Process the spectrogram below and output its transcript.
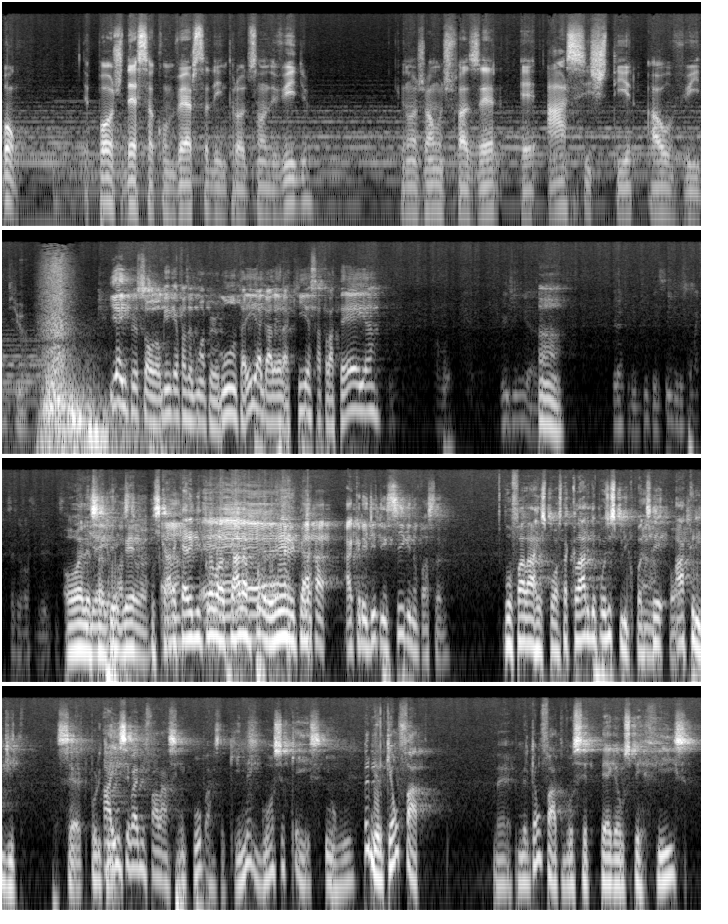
Bom, depois dessa conversa de introdução de vídeo, o que nós vamos fazer é assistir ao vídeo. E aí, pessoal, alguém quer fazer alguma pergunta aí? A galera aqui, essa plateia? Ah. Olha, TV, os caras querem me colocar é... na polêmica. Acredita em signo, pastor? Vou falar a resposta clara e depois explico. Pode ah, ser pode. acredito. Certo. Porque... Aí você vai me falar assim, pô, pastor, que negócio que é esse? Uhum. Primeiro que é um fato. Né? Primeiro que é um fato. Você pega os perfis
